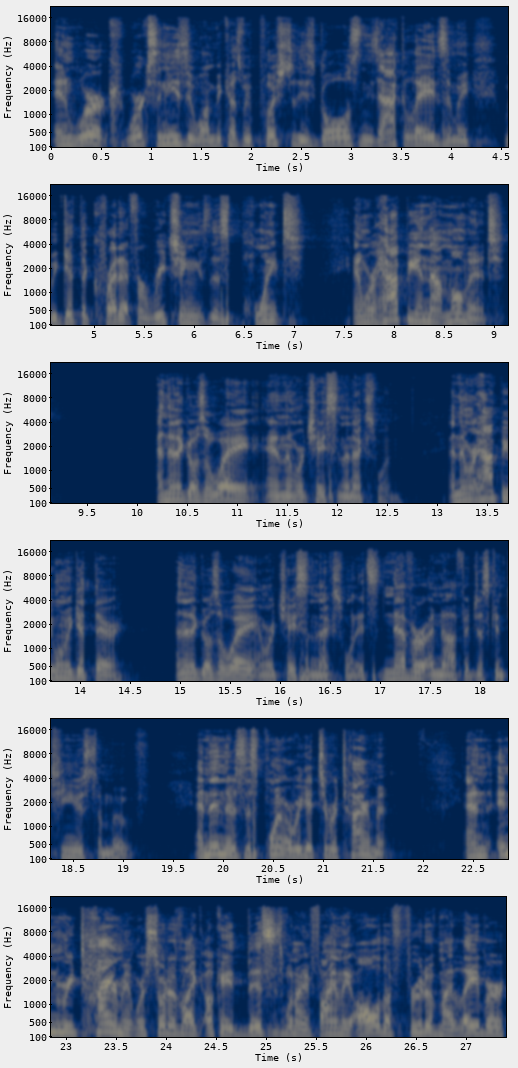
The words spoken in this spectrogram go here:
And work, work's an easy one because we push to these goals and these accolades and we, we get the credit for reaching this point and we're happy in that moment. And then it goes away and then we're chasing the next one. And then we're happy when we get there and then it goes away and we're chasing the next one. It's never enough, it just continues to move. And then there's this point where we get to retirement. And in retirement, we're sort of like, okay, this is when I finally, all the fruit of my labor,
